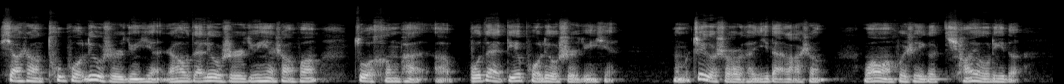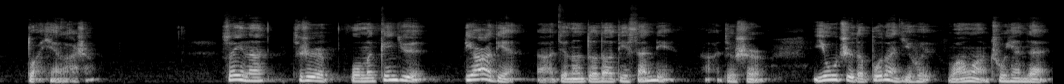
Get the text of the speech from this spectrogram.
向上突破六十日均线，然后在六十日均线上方做横盘，啊，不再跌破六十日均线，那么这个时候它一旦拉升，往往会是一个强有力的。短线拉升，所以呢，就是我们根据第二点啊，就能得到第三点啊，就是优质的波段机会往往出现在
